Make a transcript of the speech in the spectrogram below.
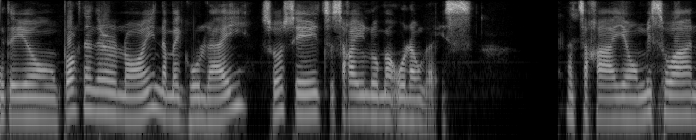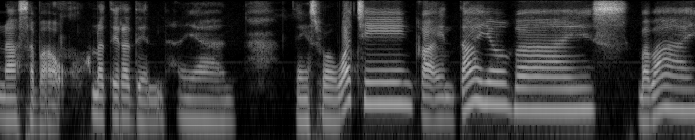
Ito yung pork tenderloin na may gulay, sausage, saka yung lumang ulam guys. At saka yung miswa na sabaw. Natira din. Ayan. Thanks for watching. Kain tayo guys. Bye-bye.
